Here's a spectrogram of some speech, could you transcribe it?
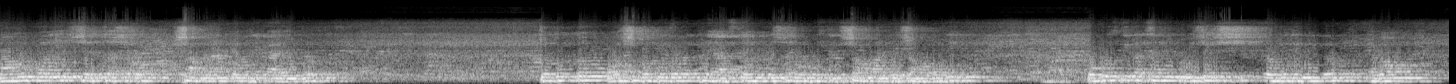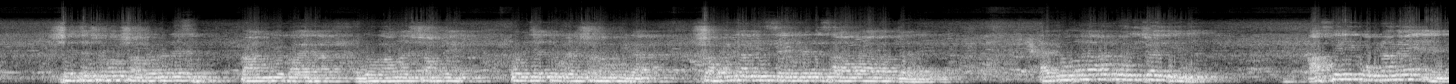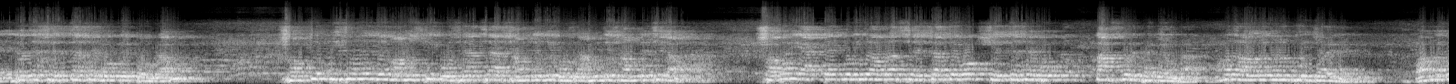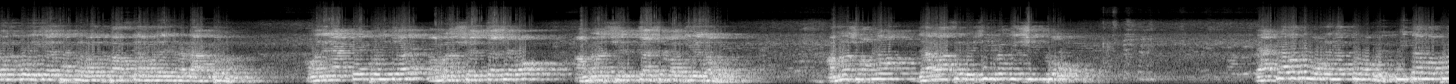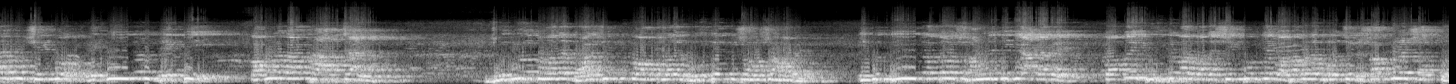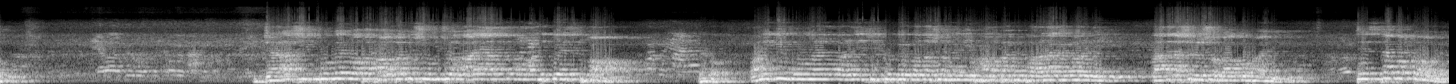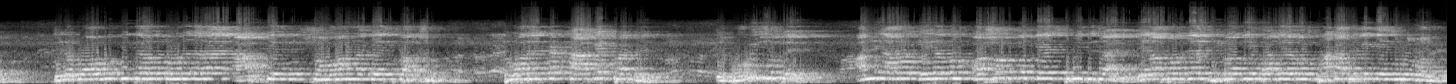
মামুন কলি স্বেচ্ছাসেবক সংগঠন কর্তৃক আয়োজিত। চতুর্থ বর্ষপতি উপলক্ষে আজকে অনুষ্ঠানে উপস্থিত সম্মানিত সভাপতি। উপস্থিত আছেন বিশেষ অতিথিবৃন্দ এবং স্বেচ্ছাসেবক সংগঠনের প্রান্তীয় ভাইরা এবং আমার সামনে পরিচালিত সভাপতিরা। সবাইকে আমি সেলিব্রেটে সালাম আদাব জানাই। আমি আমার পরিচয় দিই। আজকের এই প্রোগ্রামে এটা হচ্ছে স্বেচ্ছাসেবকদের প্রোগ্রাম। সবচেয়ে পিছনে যে মানুষটি বসে আছে আর সামনে যে বসে, আমি যে সামনে ছিলাম সবাই একটাই করি যে আমরা স্বেচ্ছাসেবক স্বেচ্ছাসেবক কাজ করে থাকি আমরা। আমাদের অন্য কোনো পরিচয় নেই। অন্য কোনো পরিচয় থাকলে হয়তো আজকে আমাদের এখানে ডাকতো না। আমাদের একটাই পরিচয়, আমরা স্বেচ্ছাসেবক, আমরা স্বেচ্ছাসেবা দিয়ে যাব। আমরা সামনে যারা আছে বেশিরভাগই শিক্ষক একটা কথা মনে রাখতে হবে পিতা মাতা এবং শিক্ষক, এই তিনজন ব্যক্তি কখনো কারও খারাপ চায় না। যদিও তোমাদের বয়স একটু কম, তোমাদের বুঝতে একটু সমস্যা হবে। কিন্তু দিন যত সামনের দিকে আগাবে, ততই বুঝতে পারব যে শিক্ষক যে কথাগুলো বলছিল সবগুলো সত্য। যারা শিক্ষকের কথা ভালোভাবে শুনছো, তারাই আজকে আমাদের টেস্ট পাওয়া দেখো, অনেকেই মূল্যায়ন করেনি, শিক্ষকের কথা শুনেনি, ভালোভাবে পড়ালেখা করেনি, তাদের আসলে সৌভাগ্য হয়নি। চেষ্টা করতে হবে। যেন পরবর্তীতে আরও তোমরা যারা আজকে সম্মাননা কেস পাচ্ছ। তোমার একটা টার্গেট থাকবে যে ভবিষ্যতে আমি আরও এরকম অসংখ্য কেস নিতে চাই, জেলা পর্যায়ে, বিভাগীয় পর্যায়ে এবং ঢাকা থেকে কেন্দ্রীয় হবে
